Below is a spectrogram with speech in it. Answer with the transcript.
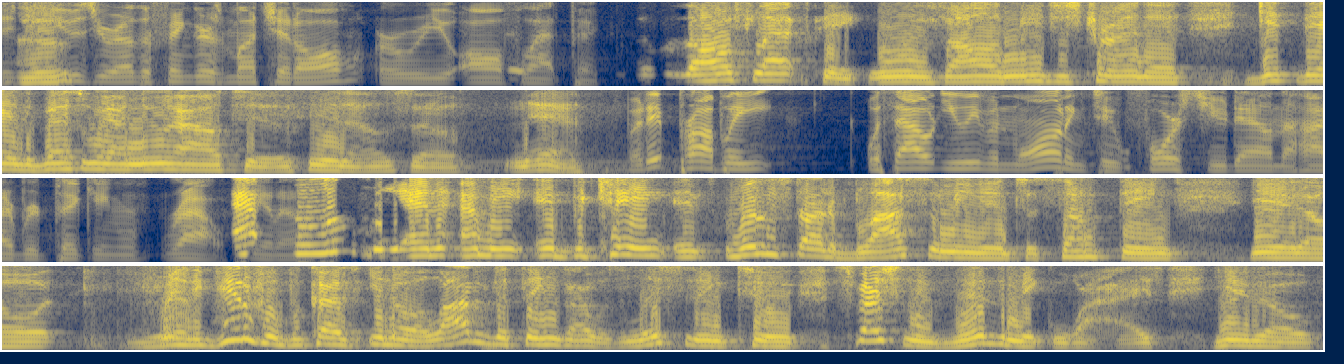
did you use your other fingers much at all, or were you all flat pick? It was all flat pick. It was all me just trying to get there the best way I knew how to, you know. So yeah. But it probably, without you even wanting to, forced you down the hybrid picking route. Absolutely, you know? and I mean, it became it really started blossoming into something, you know, really beautiful because you know a lot of the things I was listening to, especially rhythmic wise, you know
